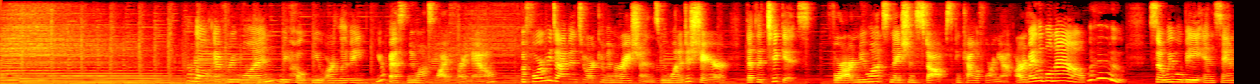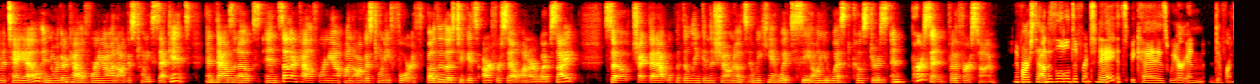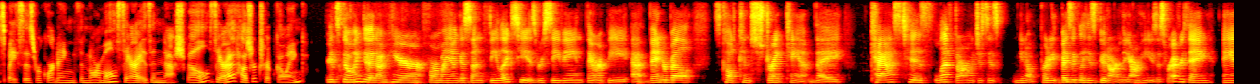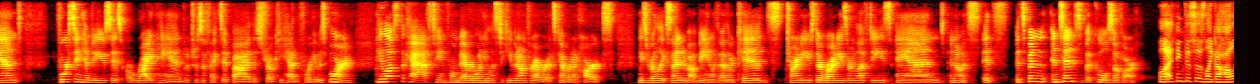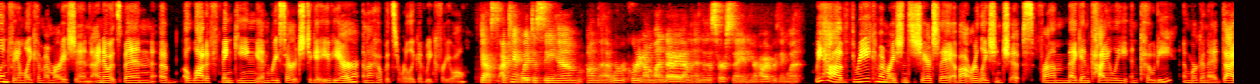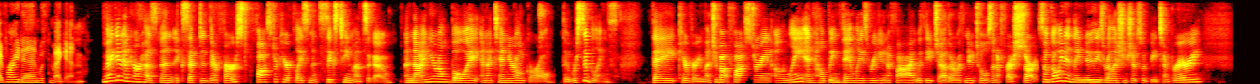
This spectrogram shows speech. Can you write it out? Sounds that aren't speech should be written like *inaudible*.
Everyone. We hope you are living your best nuanced life right now. Before we dive into our commemorations, we wanted to share that the tickets for our Nuance Nation stops in California are available now. Woohoo! So we will be in San Mateo in Northern California on August 22nd and Thousand Oaks in Southern California on August 24th. Both of those tickets are for sale on our website. So check that out. We'll put the link in the show notes and we can't wait to see all you West Coasters in person for the first time. If our sound is a little different today, it's because we are in different spaces recording than normal. Sarah is in Nashville. Sarah, how's your trip going? It's going good. I'm here for my youngest son, Felix. He is receiving therapy at Vanderbilt. It's called Constraint Camp. They cast his left arm, which is his, you know, pretty basically his good arm, the arm he uses for everything, and forcing him to use his right hand, which was affected by the stroke he had before he was born. He loves the cast. He informed everyone he wants to keep it on forever. It's covered in hearts. He's really excited about being with other kids, trying to use their righties or lefties, and you know, it's it's it's been intense but cool so far. Well, I think this is like a Holland family commemoration. I know it's been a, a lot of thinking and research to get you here, and I hope it's a really good week for you all. Yes, I can't wait to see him on the. We're recording on Monday on the end of this first day and hear how everything went. We have three commemorations to share today about relationships from Megan, Kylie, and Cody, and we're going to dive right in with Megan. Megan and her husband accepted their first foster care placement 16 months ago a nine year old boy and a 10 year old girl. They were siblings. They care very much about fostering only and helping families reunify with each other with new tools and a fresh start. So, going in, they knew these relationships would be temporary.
